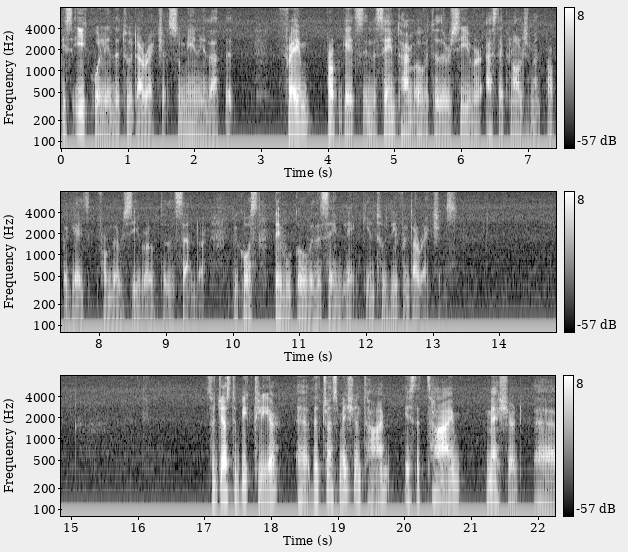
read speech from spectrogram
is equal in the two directions, so meaning that the frame propagates in the same time over to the receiver as the acknowledgement propagates from the receiver over to the sender, because they will go over the same link in two different directions. So just to be clear, uh, the transmission time is the time measured uh,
